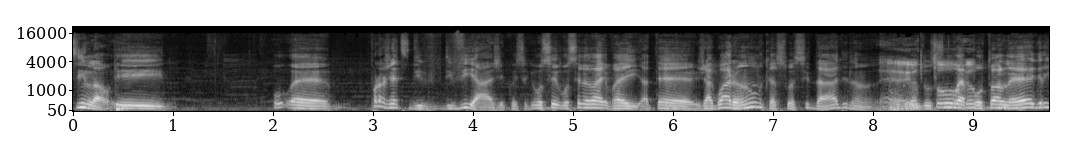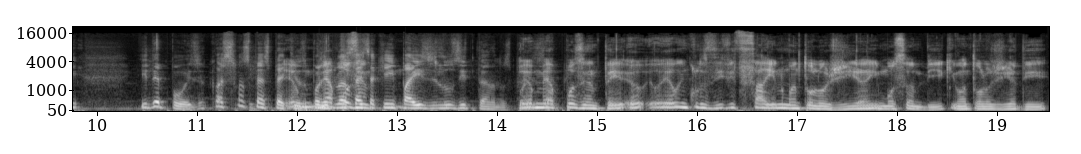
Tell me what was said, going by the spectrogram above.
Sim, Lau, e o- é, projetos de, de viagem com isso aqui. Você, você vai, vai até Jaguarão, que é a sua cidade, no É, Rio Grande do tô- Sul, vai eu- Porto Alegre. E depois, quais são as perspectivas? Eu Por me exemplo, lançar isso aposent- aqui em países lusitanos, eu me exemplo. aposentei, eu, eu, eu, inclusive saí numa antologia em Moçambique, uma antologia de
